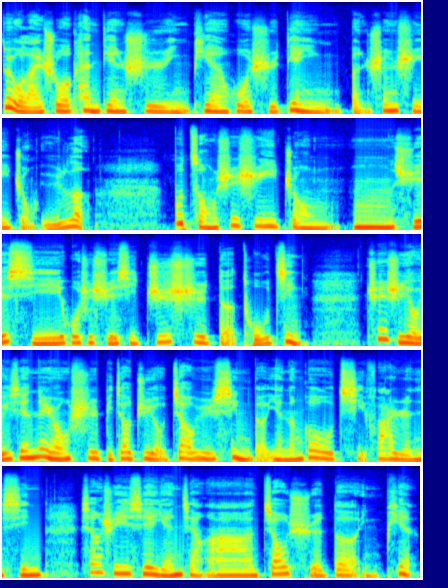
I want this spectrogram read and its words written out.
对我来说，看电视影片或是电影本身是一种娱乐。不总是是一种嗯学习或是学习知识的途径。确实有一些内容是比较具有教育性的，也能够启发人心，像是一些演讲啊、教学的影片，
